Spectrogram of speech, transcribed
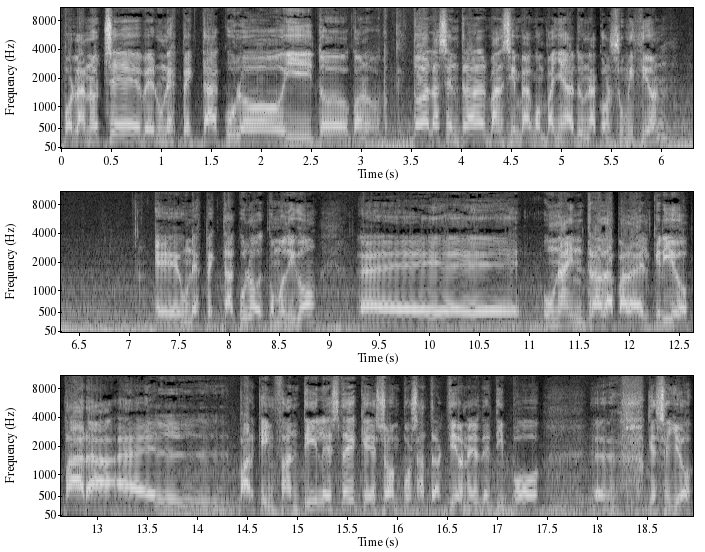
Por la noche ver un espectáculo y todo. Todas las entradas van siempre acompañadas de una consumición. Eh, un espectáculo, como digo. Eh, una entrada para el crío para el parque infantil este, que son pues atracciones de tipo. qué sé yo,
